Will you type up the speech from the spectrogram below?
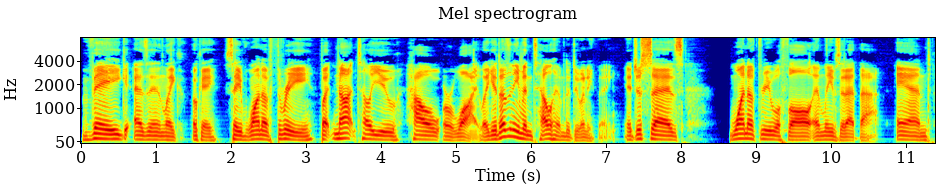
vague, as in like okay, save one of three, but not tell you how or why. Like it doesn't even tell him to do anything. It just says one of three will fall and leaves it at that. And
